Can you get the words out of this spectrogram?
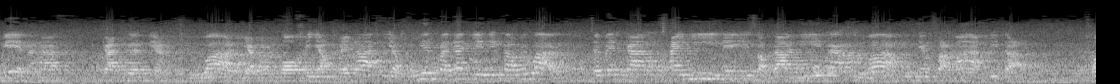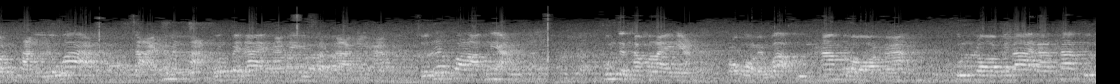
เมษนะฮะการเงินเนี่ยถือว่ายังพอขยับไปได้ขยับเคลื่อนไปได้เกณฑ์นี้ครับไม่ว่าจะเป็นการใช้หนี้ในสัปดาห์นี้นะถือว่าคุณยังสามารถที่จะผ่อนผันหรือว่า คุณจะทำอะไรเนี่ยขอบอกเลยว่าคุณห้ามรอนะ คุณรอไม่ได้นะ ถ้าคุณ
